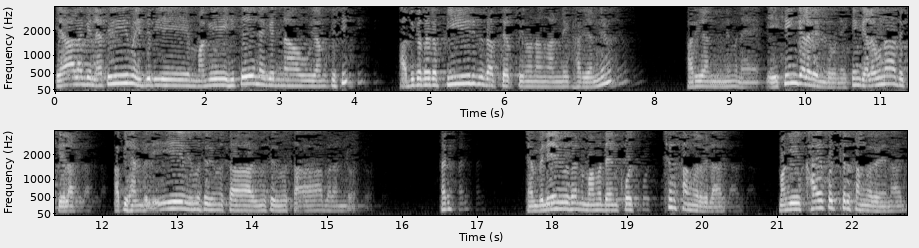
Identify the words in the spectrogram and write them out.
එයාලගේ නැතිවීම ඉදිරියේ මගේ හිතේ නැගෙන්නා වූ යම්කිසි අධිකතර පීඩිත තත්ත්වයක් තියෙනවා නම් අන්න ඒක හරියන්නේ හරියන්නේම නෑ. ඒකෙන් ගැලවෙන්න ඕනේ. ඒකෙන් ගැලවුණාද කියලා අපි හැම වෙලේම විමස විමසා විමස විමසා බලන්න ඕනේ. හරි? හැම වෙලේම විමසන්න මම දැන් කොච්චර සංවර වෙලාද? මගේ කය කොච්චර සංවර වෙනාද?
